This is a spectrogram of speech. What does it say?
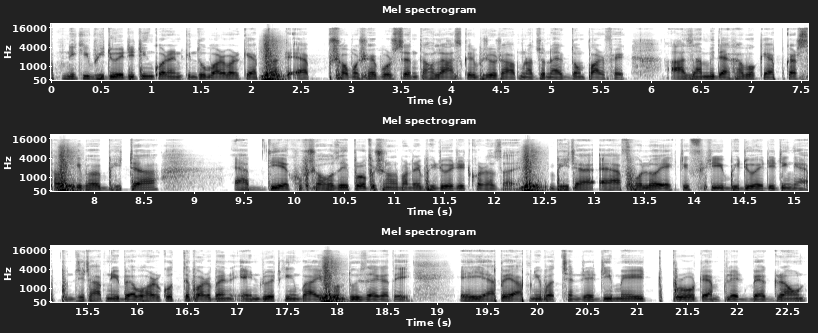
আপনি কি ভিডিও এডিটিং করেন? কিন্তু বারবার ক্যাপকাট অ্যাপ সমস্যায় পড়ছেন, তাহলে আজকের ভিডিওটা আপনার জন্য একদম পারফেক্ট আজ আমি দেখাবো ক্যাপকাট ছাড়া কীভাবে ভিটা অ্যাপ দিয়ে খুব সহজেই প্রফেশনাল মানের ভিডিও এডিট করা যায়। ভিটা অ্যাপ হলো একটি ফ্রি ভিডিও এডিটিং অ্যাপ যেটা আপনি ব্যবহার করতে পারবেন অ্যান্ড্রয়েড কিংবা আইফোন দুই জায়গাতেই। এই অ্যাপে আপনি পাচ্ছেন readymade pro template background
